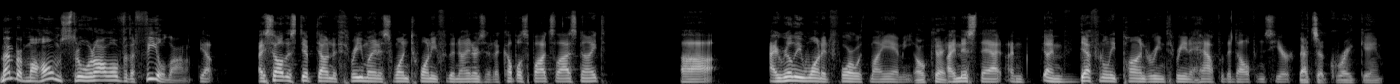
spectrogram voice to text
Remember, Mahomes threw it all over the field on him. Yep. I saw this dip down to three minus 120 for the Niners at a couple spots last night. Uh, I really wanted four with Miami. Okay. I missed that. I'm I'm definitely pondering three and a half with the Dolphins here. That's a great game.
